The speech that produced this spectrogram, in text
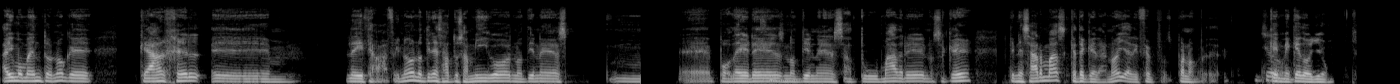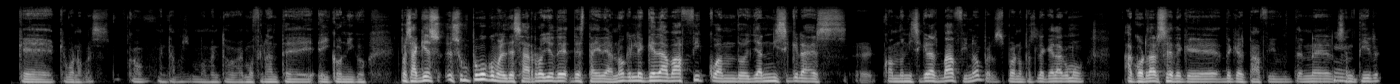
hay un momento, ¿no? Que, que Ángel eh, le dice a Buffy, ¿no? No tienes a tus amigos, no tienes mm, eh, poderes, no tienes a tu madre, no sé qué, tienes armas, ¿qué te queda, no? Y ella dice, pues bueno, que me quedo yo que, bueno, pues comentamos un momento emocionante e, icónico. Pues aquí es, es, un poco como el desarrollo de, esta idea, ¿no? Que le queda a Buffy cuando ya ni siquiera es, eh, cuando ni siquiera es Buffy, ¿no? Pues bueno, pues le queda como acordarse de que, de que es Buffy, tener, sentir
